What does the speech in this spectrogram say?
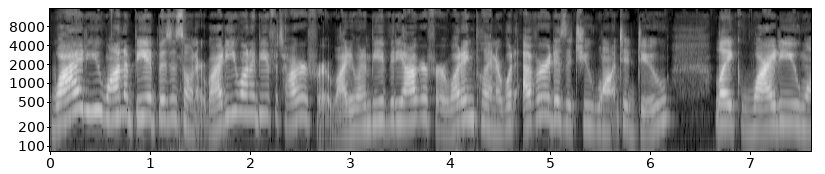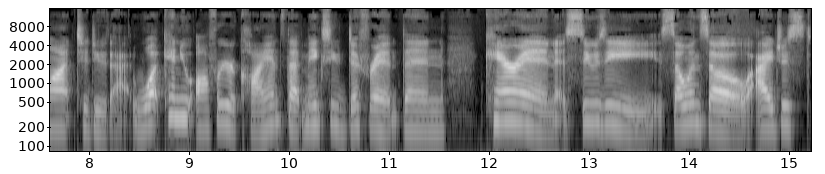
why do you want to be a business owner? Why do you want to be a photographer? Why do you want to be a videographer, wedding planner, whatever it is that you want to do? Like, why do you want to do that? What can you offer your clients that makes you different than Karen, Susie, so and so? I just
